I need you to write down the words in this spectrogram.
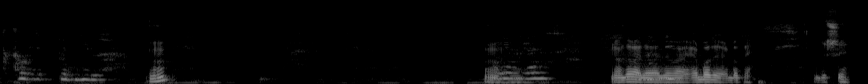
Какого-нибудь? Мне Мгм. нравится Ну давай, давай, давай, работай, работай. Дыши.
